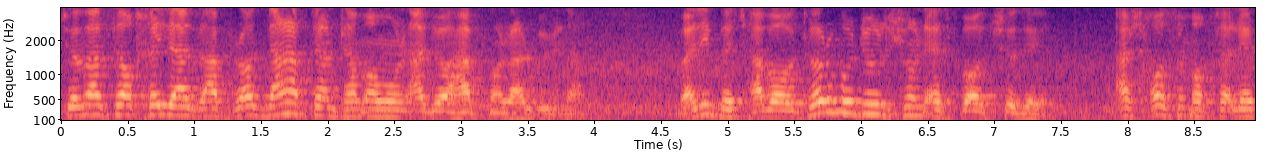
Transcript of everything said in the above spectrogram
چه بسا خیلی از افراد نرفتن تمام اون ادا هفت رو ببینن. ولی به تواتر وجودشون اثبات شده. اشخاص مختلف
